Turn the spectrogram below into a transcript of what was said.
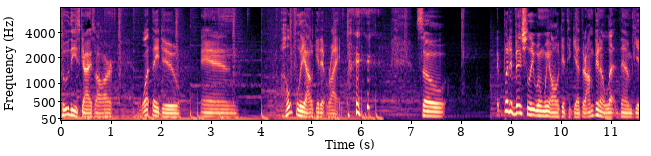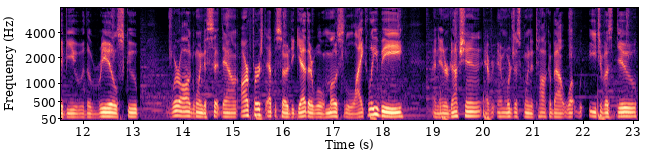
who these guys are, what they do, and hopefully I'll get it right. so, but eventually, when we all get together, I'm going to let them give you the real scoop. We're all going to sit down. Our first episode together will most likely be an introduction, and we're just going to talk about what each of us do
